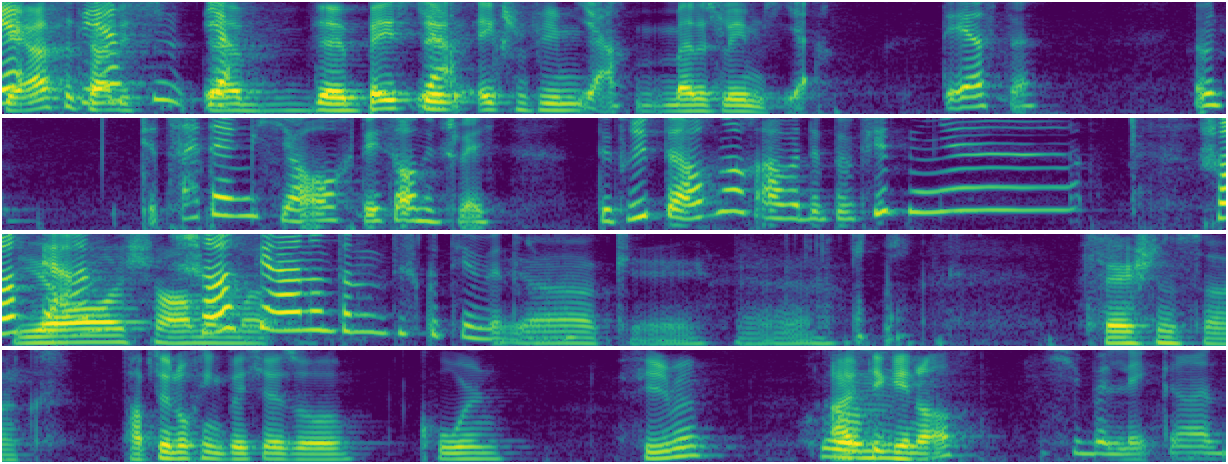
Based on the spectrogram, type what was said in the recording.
er- Der erste die Teil ersten- ist der, ja. der beste Ja. Actionfilm Ja. meines Lebens. Ja, der erste. Und der zweite eigentlich ja auch, der ist auch nicht schlecht. Der dritte auch noch, aber der beim vierten, ja. Schau's dir an. schauen wir Schau's mal. dir an und dann diskutieren wir drüber. Ja, okay. Ja. Fashion sucks. Habt ihr noch irgendwelche so coolen Filme? Alte Ähm, gehen auch? Ich überlege gerade.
